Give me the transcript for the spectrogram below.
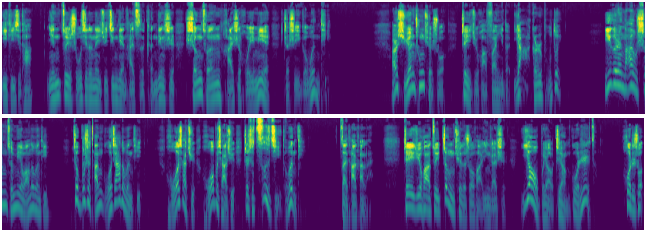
一提起他，您最熟悉的那句经典台词肯定是“生存还是毁灭，这是一个问题”。而许渊冲却说。这句话翻译的压根儿不对，一个人哪有生存灭亡的问题？这不是谈国家的问题，活下去活不下去，这是自己的问题。在他看来，这句话最正确的说法应该是要不要这样过日子，或者说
